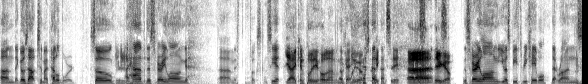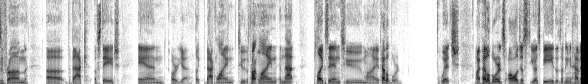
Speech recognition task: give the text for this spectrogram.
um, that goes out to my pedal board. So mm. I have mm. this very long, um, if folks can see it. Yeah, I can pull you. Hold on. Okay. Pull you up so they can see. Uh, there you this, go. This very long USB 3 cable that runs mm-hmm. from uh, the back of stage and or yeah, like the back line to the front line, and that plugs into my pedal board, which my pedal board's all just USB. That doesn't even have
